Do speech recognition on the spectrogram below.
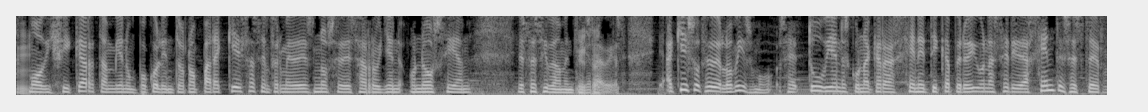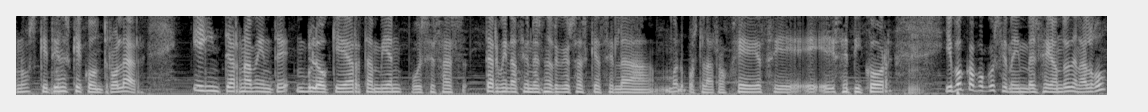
mm. modificar también un poco el entorno para que esas enfermedades no se desarrollen o no sean excesivamente graves. Aquí sucede lo mismo. O sea, tú vienes con una carga genética, pero hay una serie de agentes externos que tienes que controlar e internamente bloquear también pues esas terminaciones nerviosas que hacen la, bueno, pues la rojez, e, ese picor. Mm. Y poco a poco se va investigando en algo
